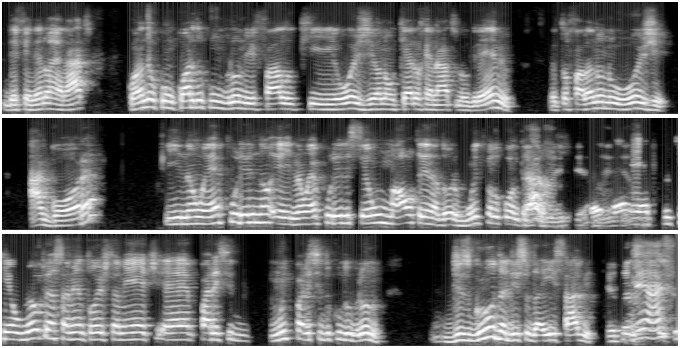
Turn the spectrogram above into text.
defendendo o Renato, quando eu concordo com o Bruno e falo que hoje eu não quero o Renato no Grêmio, eu tô falando no hoje, agora, e não é por ele não, não é por ele ser um mau treinador, muito pelo contrário. Não, entendo, entendo. É, é, porque o meu pensamento hoje também é, é, parecido, muito parecido com o do Bruno. Desgruda disso daí, sabe? Eu também acho.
